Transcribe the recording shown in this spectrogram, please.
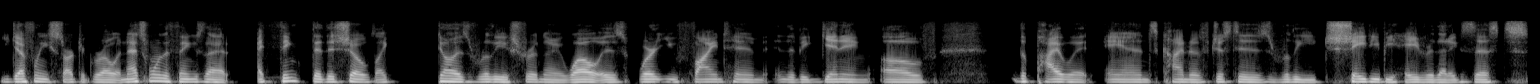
you definitely start to grow. And that's one of the things that i think that this show like does really extraordinarily well is where you find him in the beginning of the pilot and kind of just his really shady behavior that exists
